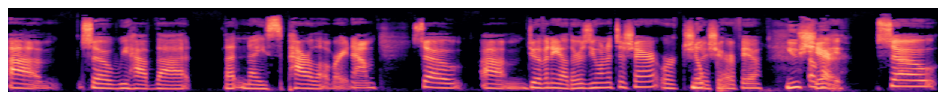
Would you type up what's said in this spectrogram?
Um, so we have that that nice parallel right now. So, um, do you have any others you wanted to share, or should I share a few? You share. Okay. So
